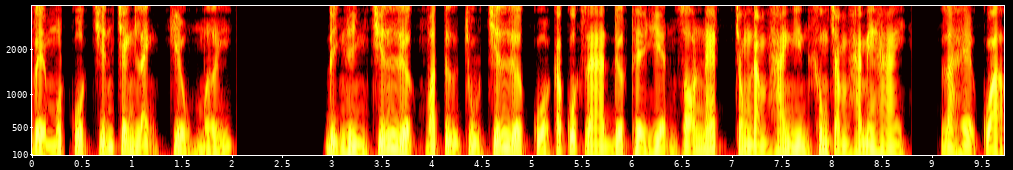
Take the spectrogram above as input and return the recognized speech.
về một cuộc chiến tranh lạnh kiểu mới định hình chiến lược và tự chủ chiến lược của các quốc gia được thể hiện rõ nét trong năm 2022 là hệ quả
